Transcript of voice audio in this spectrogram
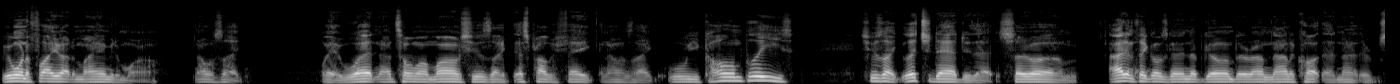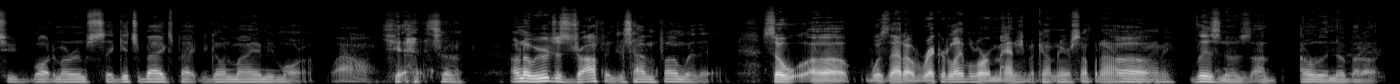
"We want to fly you out to Miami tomorrow." And I was like, "Wait, what?" And I told my mom. She was like, "That's probably fake." And I was like, well, "Will you call him, please?" She was like, "Let your dad do that." So um, I didn't think I was gonna end up going, but around nine o'clock that night, she walked in my room. She said, "Get your bags packed. You're going to Miami tomorrow." Wow. Yeah. So I don't know. We were just dropping, just having fun with it. So uh, was that a record label or a management company or something out of Um, Miami? Liz knows. I, I don't really know about it.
